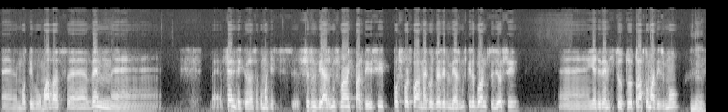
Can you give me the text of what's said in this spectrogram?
Ε, μοτίβου ομάδας. Ε, δεν... Ε, ε, φαίνεται κιόλας ακόμα και στις, στους ευθυνδιασμούς που αν έχει παρατηρήσει πόσες φορές ο Παναθηναϊκός βγάζει ευθυνδιασμούς και δεν μπορεί να τους τελειώσει ε, γιατί δεν έχει το, το, τον αυτοματισμό Ναι.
